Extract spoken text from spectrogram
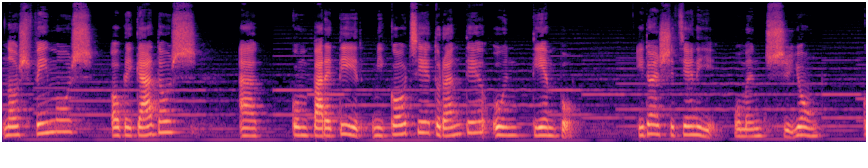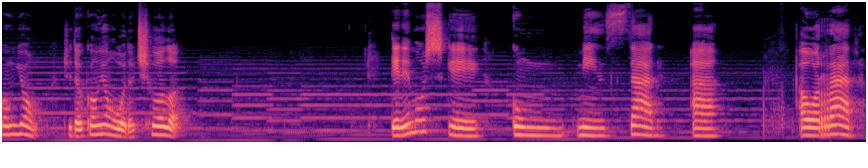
Nos vimos obligados a compartir mi coche durante un tiempo。一段时间里，我们使用。公用，只得公用我的车了。Tenemos que comenzar a ahorrar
